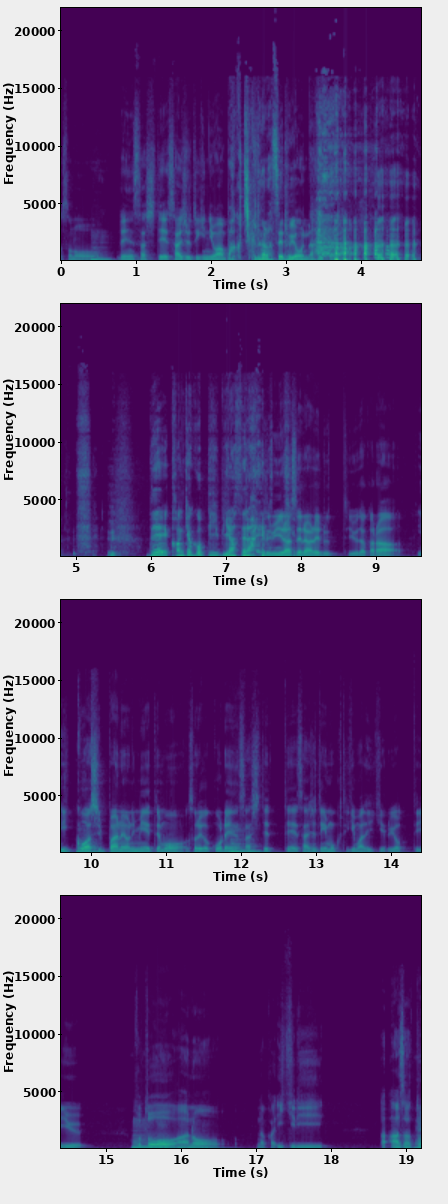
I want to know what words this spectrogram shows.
その、うん。連鎖して最終的には爆竹鳴らせるようになるから。で観客をビビらせられるビビらせられるっていう。だから一個は失敗のように見えても、それがこう連鎖してって最終的に目的までいけるよっていうことを、あのなんかイキリああざと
